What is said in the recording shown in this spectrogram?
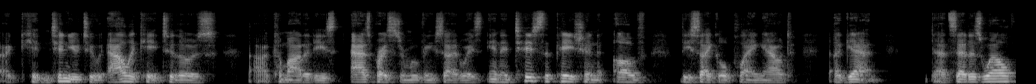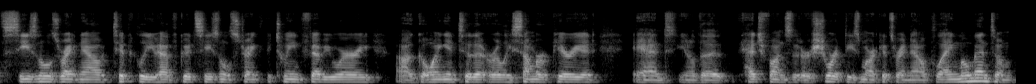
uh, continue to allocate to those uh, commodities as prices are moving sideways in anticipation of the cycle playing out again. That said, as well, seasonals right now, typically you have good seasonal strength between February uh, going into the early summer period. And, you know, the hedge funds that are short these markets right now playing momentum,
